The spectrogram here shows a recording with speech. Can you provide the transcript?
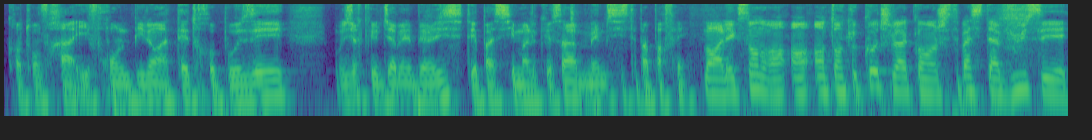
quand on fera, ils feront le bilan à tête reposée, vont dire que Jamel Belmadi, c'était pas si mal que ça, même si c'était pas parfait. Bon, Alexandre, en, tant que coach, là, quand, je sais pas si tu as vu ces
